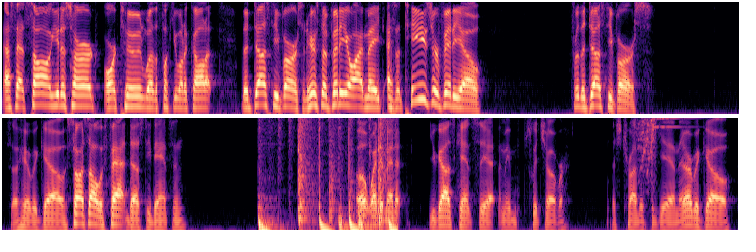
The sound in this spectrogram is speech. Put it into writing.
That's that song you just heard, or tune, whatever the fuck you want to call it. The Dusty verse. And here's the video I made as a teaser video for the Dusty verse. So here we go. Starts off with Fat Dusty dancing. Oh, wait a minute. You guys can't see it. Let me switch over. Let's try this again. There we go.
